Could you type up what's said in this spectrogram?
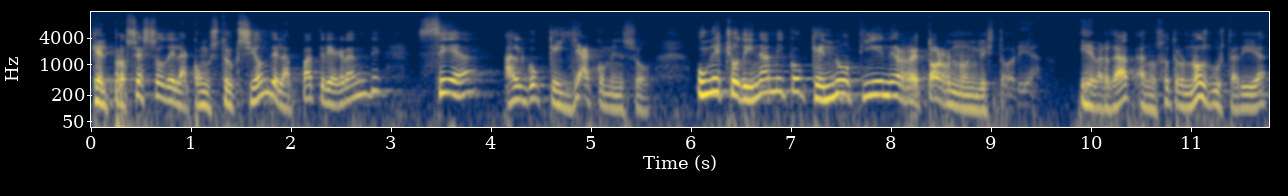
que el proceso de la construcción de la patria grande sea algo que ya comenzó, un hecho dinámico que no tiene retorno en la historia. Y de verdad a nosotros nos gustaría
